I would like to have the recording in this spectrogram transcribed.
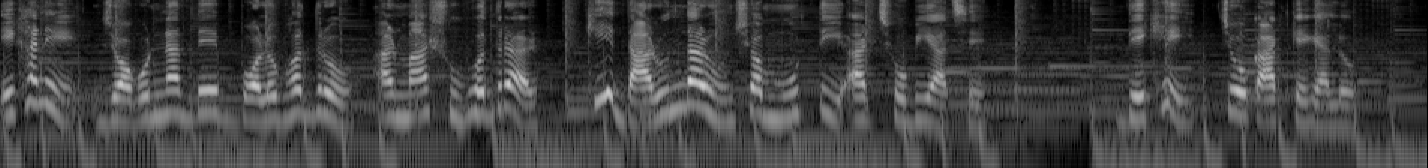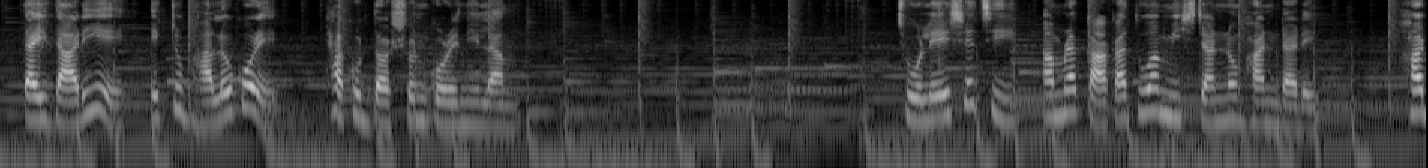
এখানে জগন্নাথ দেব, বলভদ্র আর মা সুভদ্রার কি দারুণ দারুণ সব মূর্তি আর ছবি আছে। দেখেই চোখ আটকে গেল। তাই দাঁড়িয়ে একটু ভালো করে ঠাকুর দর্শন করে নিলাম। চলে এসেছি আমরা কাকাতুয়া মিষ্টান্ন ভাণ্ডারে। আর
